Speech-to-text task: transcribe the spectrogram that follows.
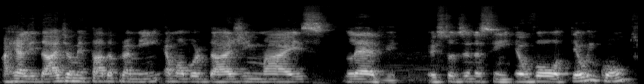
A realidade aumentada para mim é uma abordagem mais leve, eu estou dizendo assim, eu vou ao teu encontro,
